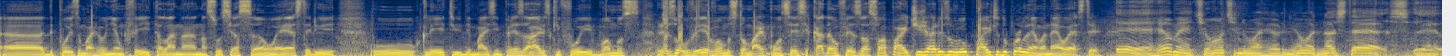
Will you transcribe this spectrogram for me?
Uh, depois de uma reunião feita lá na, na associação, o e o Cleito e demais empresários, que foi vamos resolver, vamos tomar consciência, cada um fez a sua parte e já resolveu parte do problema, né, Wester? É, realmente, ontem numa reunião nós até é,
